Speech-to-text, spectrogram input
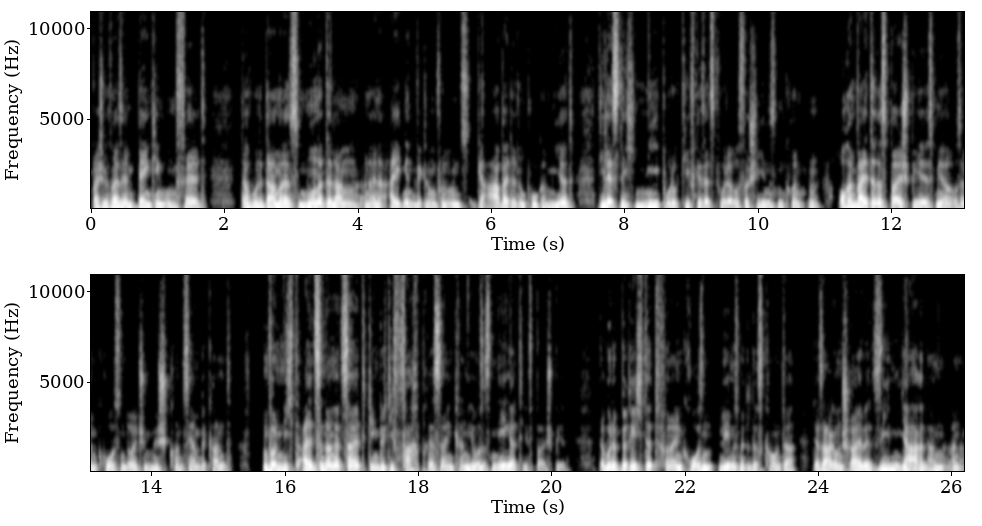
beispielsweise im Banking-Umfeld, da wurde damals monatelang an einer Eigenentwicklung von uns gearbeitet und programmiert, die letztlich nie produktiv gesetzt wurde aus verschiedensten Gründen. Auch ein weiteres Beispiel ist mir aus einem großen deutschen Mischkonzern bekannt. Und vor nicht allzu langer Zeit ging durch die Fachpresse ein grandioses Negativbeispiel. Da wurde berichtet von einem großen Lebensmitteldiscounter, der sage und schreibe sieben Jahre lang an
